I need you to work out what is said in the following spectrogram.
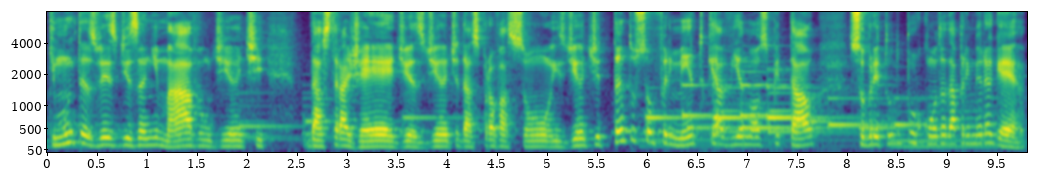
que muitas vezes desanimavam diante das tragédias, diante das provações, diante de tanto sofrimento que havia no hospital, sobretudo por conta da Primeira Guerra.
